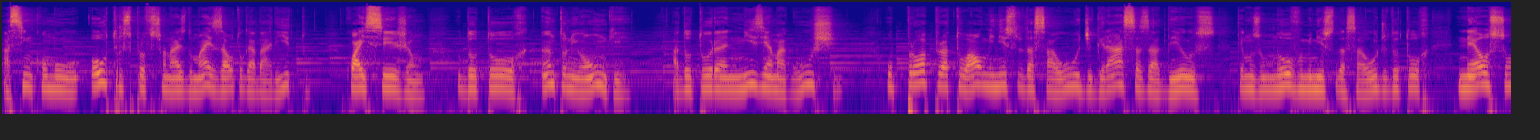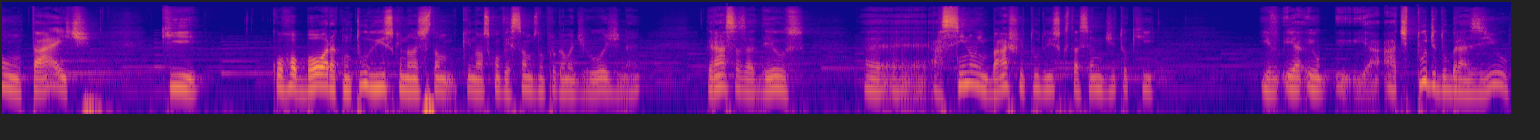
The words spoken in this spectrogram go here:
assim como outros profissionais do mais alto gabarito, quais sejam o Dr. Anthony Ong, a doutora Nise Yamaguchi, o próprio atual ministro da Saúde, graças a Deus, temos um novo ministro da Saúde, o Dr. Nelson Tait, que corrobora com tudo isso que nós, estamos, que nós conversamos no programa de hoje. Né? Graças a Deus, é, é, assinam embaixo de tudo isso que está sendo dito aqui. E, e, e a, a atitude do Brasil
